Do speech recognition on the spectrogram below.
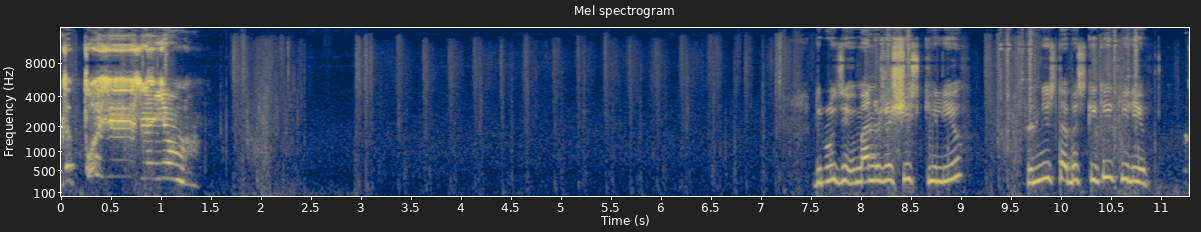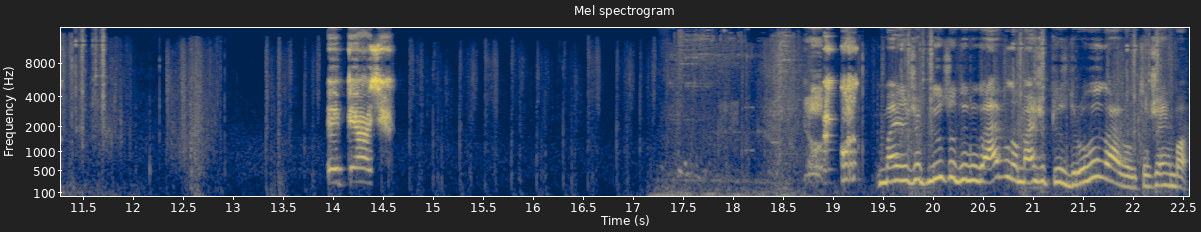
Да пофіг на нього. Друзі, у мене вже 6 кілів. Денис, в тебе скільки кілів? Е, П'ять. У мене вже плюс один левел, а майже плюс другий левел, це вже імба.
